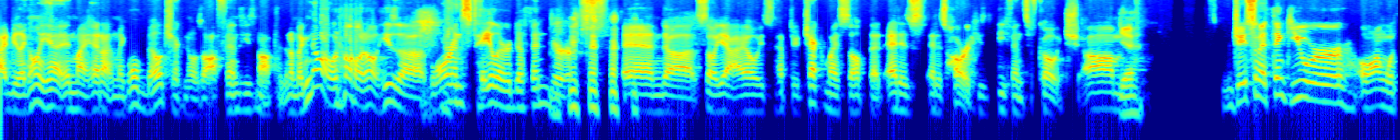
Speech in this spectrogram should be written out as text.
I'd be like, oh yeah, in my head I'm like, well Belichick knows offense. He's an offense. And I'm like, no, no, no, he's a Lawrence Taylor defender. and uh, so yeah, I always have to check myself that at his at his heart he's a defensive coach. Um, Yeah. Jason, I think you were, along with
